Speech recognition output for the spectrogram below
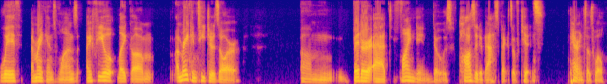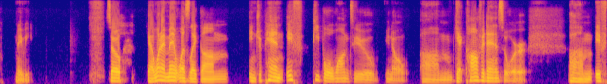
with Americans ones, I feel like um American teachers are um better at finding those positive aspects of kids, parents as well, maybe. So yeah, what I meant was like um in Japan, if people want to, you know, um get confidence or um if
